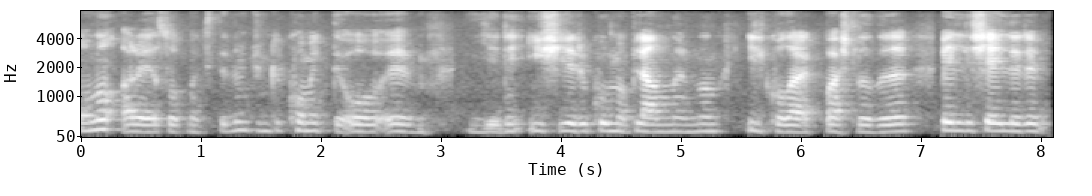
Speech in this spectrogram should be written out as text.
Onu araya sokmak istedim. Çünkü komikti o e, yeni iş yeri kurma planlarının ilk olarak başladığı, belli şeyleri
